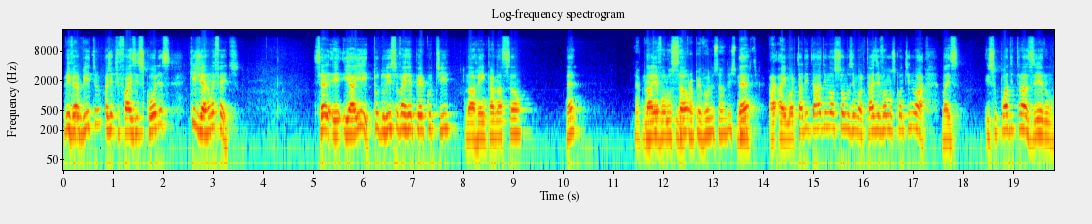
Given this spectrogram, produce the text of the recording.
livre-arbítrio, a gente faz escolhas que geram efeitos. E, e, aí tudo isso vai repercutir na reencarnação, né? Na, própria, na evolução. Na própria evolução do espírito. Né? A, a imortalidade, nós somos imortais e vamos continuar. Mas isso pode trazer um,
